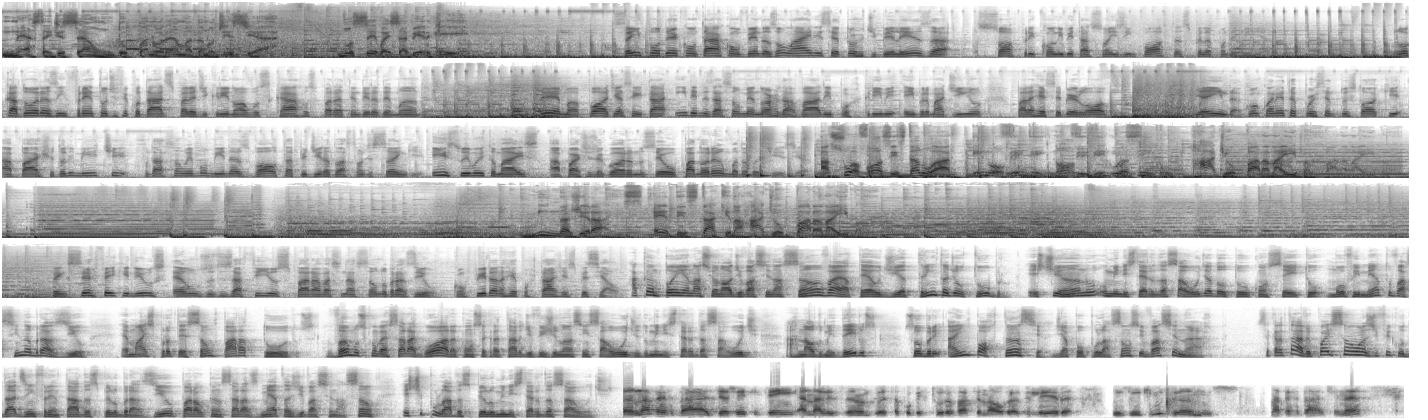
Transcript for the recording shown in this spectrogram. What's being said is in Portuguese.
Nesta edição do Panorama da Notícia, você vai saber que. Sem poder contar com vendas online, setor de beleza sofre com limitações impostas pela pandemia. Locadoras enfrentam dificuldades para adquirir novos carros para atender a demanda. Zema pode aceitar indenização menor da Vale por crime em Brumadinho para receber logo. E ainda, com 40% do estoque abaixo do limite, Fundação Hemominas volta a pedir a doação de sangue. Isso e muito mais a partir de agora no seu Panorama da Notícia. A sua voz está no ar em 99,5. Rádio Paranaíba. Paranaíba. Minas Gerais é destaque na Rádio Paranaíba. Vencer fake news é um dos desafios para a vacinação no Brasil. Confira na reportagem especial. A campanha nacional de vacinação vai até o dia 30 de outubro. Este ano, o Ministério da Saúde adotou o conceito Movimento Vacina Brasil. É mais proteção para todos. Vamos conversar agora com o secretário de Vigilância em Saúde do Ministério da Saúde, Arnaldo Medeiros, sobre a importância de a população se vacinar. Secretário, quais são as dificuldades enfrentadas pelo Brasil para alcançar as metas de vacinação estipuladas pelo Ministério da Saúde? Na verdade, a gente vem analisando essa cobertura vacinal brasileira nos últimos anos, na verdade, né?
